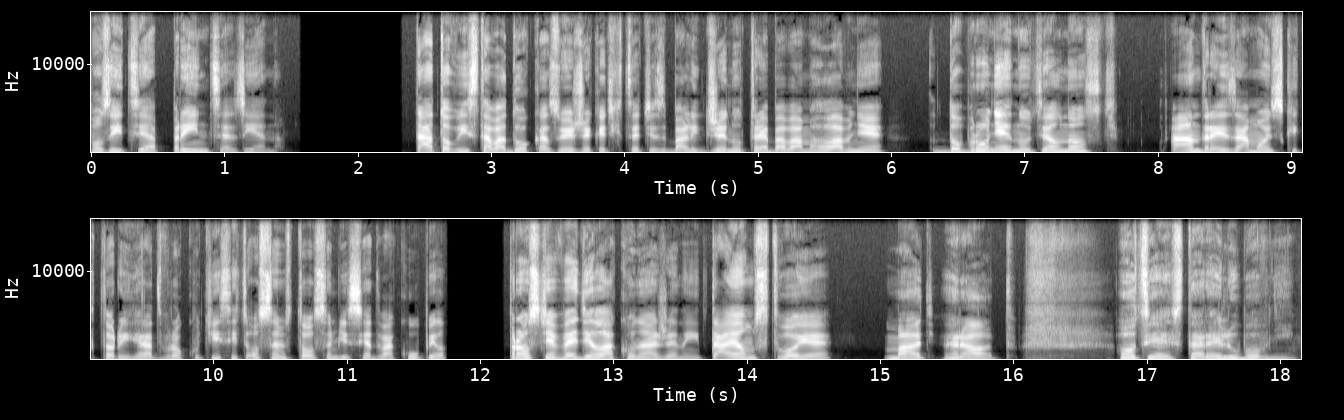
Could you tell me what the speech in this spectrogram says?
expozícia princezien. Táto výstava dokazuje, že keď chcete zbaliť ženu, treba vám hlavne dobrú nehnuteľnosť. Andrej Zamojský, ktorý hrad v roku 1882 kúpil, proste vedel ako na ženy. Tajomstvo je mať hrad. Hoci aj staré ľubovní.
